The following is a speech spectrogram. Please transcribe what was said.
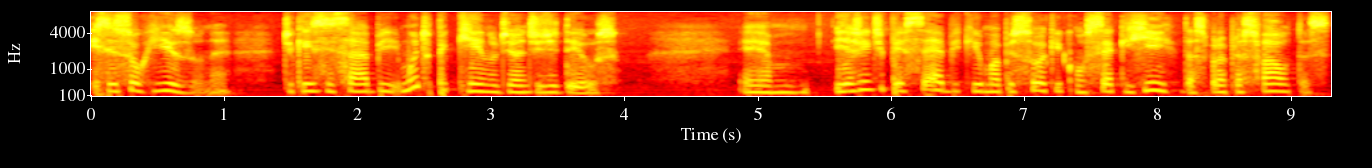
esse sorriso, né? De quem se sabe muito pequeno diante de Deus. É, e a gente percebe que uma pessoa que consegue rir das próprias faltas,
